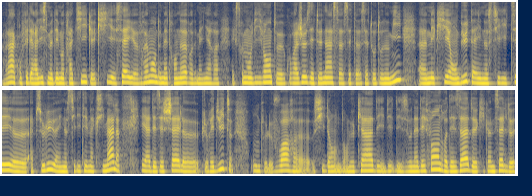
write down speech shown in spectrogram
voilà, un confédéralisme démocratique qui essaye vraiment de mettre en œuvre de manière extrêmement vivante, courageuse et tenace cette, cette autonomie, euh, mais qui est en but à une hostilité euh, absolue, à une hostilité maximale et à des échelles euh, plus réduites. On peut le voir aussi dans, le cas des, zones à défendre, des ZAD qui, comme celle de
